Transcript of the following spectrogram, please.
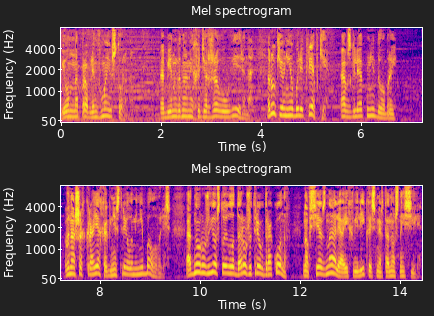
и он направлен в мою сторону. Рабин гномиха держала уверенно. Руки у нее были крепкие, а взгляд недобрый. В наших краях огнестрелами не баловались. Одно ружье стоило дороже трех драконов, но все знали о их великой смертоносной силе.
